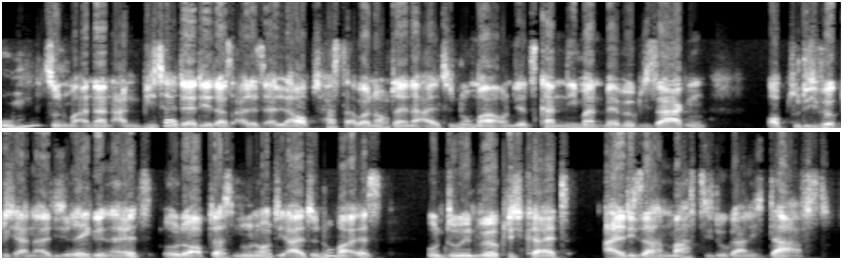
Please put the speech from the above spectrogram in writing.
um zu einem anderen Anbieter, der dir das alles erlaubt, hast aber noch deine alte Nummer und jetzt kann niemand mehr wirklich sagen, ob du dich wirklich an all die Regeln hältst oder ob das nur noch die alte Nummer ist und du in Wirklichkeit all die Sachen machst, die du gar nicht darfst.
